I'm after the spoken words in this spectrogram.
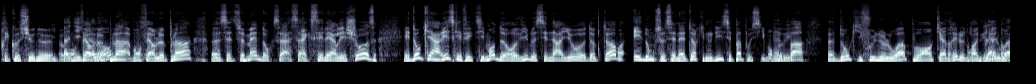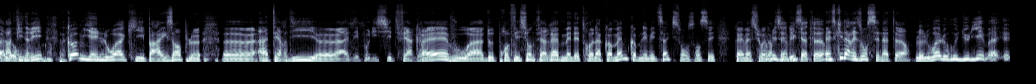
précautionneux vont faire, le plein, vont faire le plein euh, cette semaine, donc ça, ça accélère les choses. Et donc il y a un risque effectivement de revivre le scénario d'octobre. Et donc ce sénateur qui nous dit c'est pas possible, on Ben peut oui. pas. euh, donc il faut une loi pour encadrer le droit de grève dans les raffineries. Comme il y a une loi qui, par exemple, euh, interdit euh, à des policiers de faire grève ou à d'autres professions de faire grève, d'être là quand même, comme les médecins qui sont censés quand même assurer Comme leur les service. éducateurs. Est-ce qu'il a raison, sénateur? Le loi, le rudulier. Euh,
